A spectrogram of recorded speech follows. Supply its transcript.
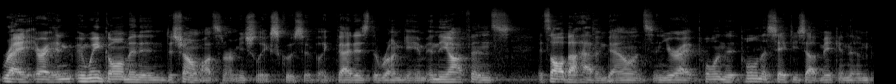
Right, right. And, and Wayne Gallman and Deshaun Watson aren't mutually exclusive. Like that is the run game. In the offense, it's all about having balance. And you're right, pulling the pulling the safeties up, making them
